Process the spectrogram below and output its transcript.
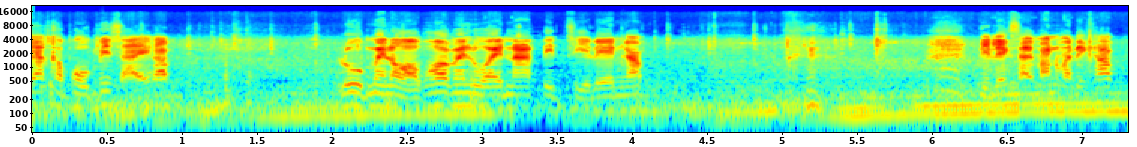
ยัคฆพรมพิสัยครับ รูปไม่หล่อพ่อไม่รวยนาติดสีเลนครับติดเล็กสายมันสวัสดีครับ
